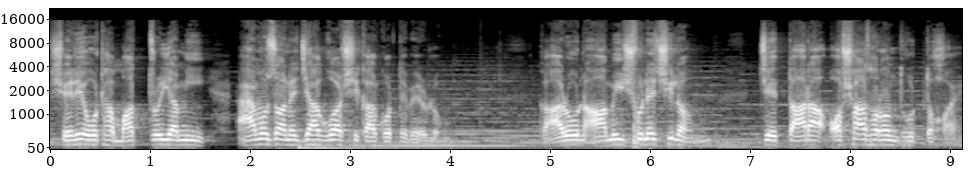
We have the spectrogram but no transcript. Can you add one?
সেরে ওঠা মাত্রই আমি অ্যামাজনে জাগুয়ার শিকার করতে বেরোলাম কারণ আমি শুনেছিলাম যে তারা অসাধারণ ধূর্ত হয়।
